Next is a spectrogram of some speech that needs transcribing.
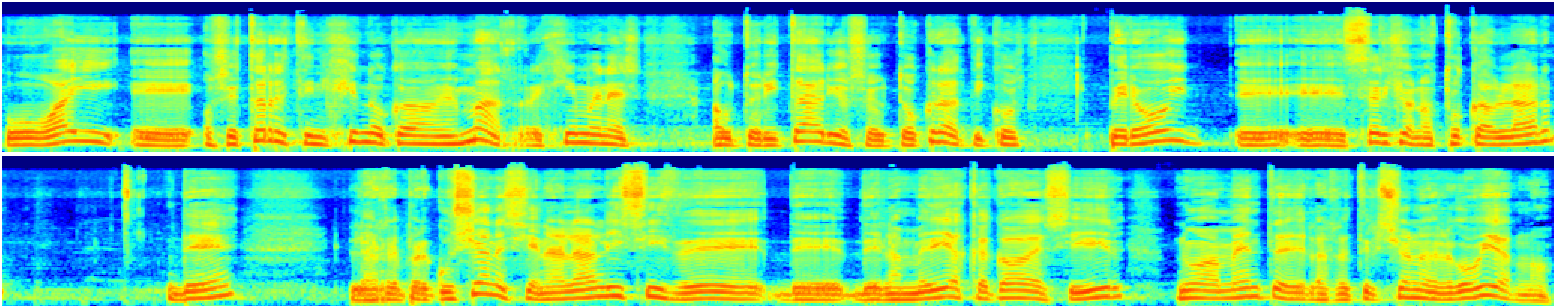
o hay eh, o se está restringiendo cada vez más regímenes autoritarios autocráticos pero hoy Sergio nos toca hablar de las repercusiones y el análisis de, de, las medidas que acaba de decidir nuevamente de las restricciones del gobierno.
